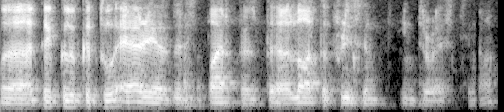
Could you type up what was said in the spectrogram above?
uh, take a look at two areas that sparked a lot of recent interest. You know,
